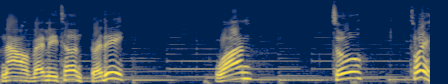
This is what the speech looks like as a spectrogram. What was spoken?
Now, Benny turn. Ready? One, two, three.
